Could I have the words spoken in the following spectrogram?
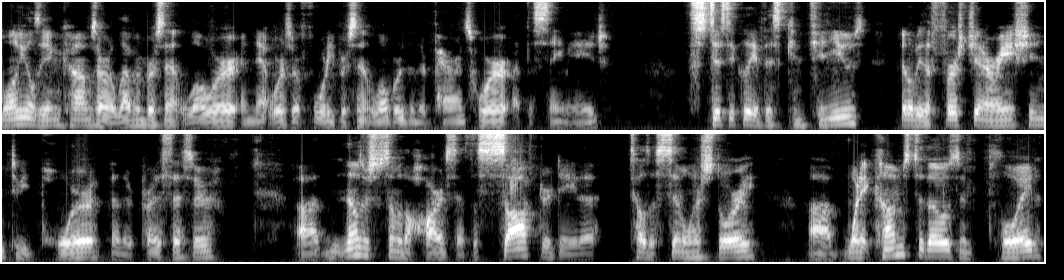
millennials' incomes are 11% lower, and net worths are 40% lower than their parents were at the same age. Statistically, if this continues, it'll be the first generation to be poorer than their predecessor. Uh, those are some of the hard stats. The softer data tells a similar story. Uh, when it comes to those employed,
